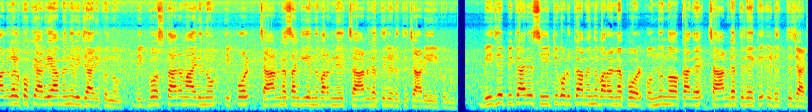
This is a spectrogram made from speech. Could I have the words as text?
ആളുകൾക്കൊക്കെ അറിയാമെന്ന് വിചാരിക്കുന്നു. ബിഗ് ബോസ് താരമായിരുന്നു ഇപ്പോൾ ചാണകസംഖി എന്ന് പറഞ്ഞ് ചാണകത്തിലെടുത്ത് ചാടിയിരിക്കുന്നു. ബി ജെ പിക്കാർ സീറ്റ് കൊടുക്കാമെന്ന് പറഞ്ഞപ്പോൾ ഒന്നും നോക്കാതെ ചാണകത്തിലേക്ക് എടുത്തു ചാടി.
